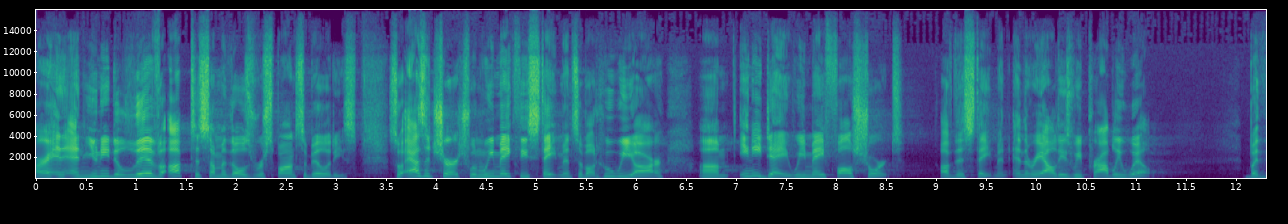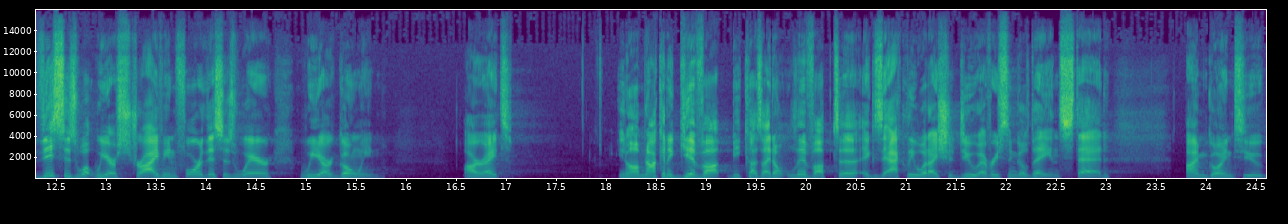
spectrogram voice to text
All right, and, and you need to live up to some of those responsibilities. So, as a church, when we make these statements about who we are, um, any day we may fall short of this statement. And the reality is, we probably will. But this is what we are striving for, this is where we are going. All right? You know, I'm not going to give up because I don't live up to exactly what I should do every single day. Instead, I'm going to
